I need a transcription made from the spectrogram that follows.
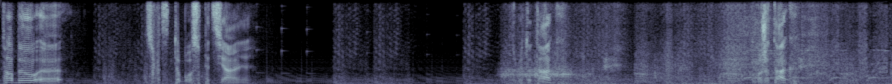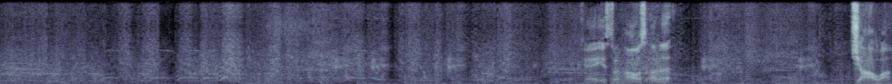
To był... E, to było specjalnie. Zrobię to tak. Może tak? Okej, jest trochę chaos, ale... Działa.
